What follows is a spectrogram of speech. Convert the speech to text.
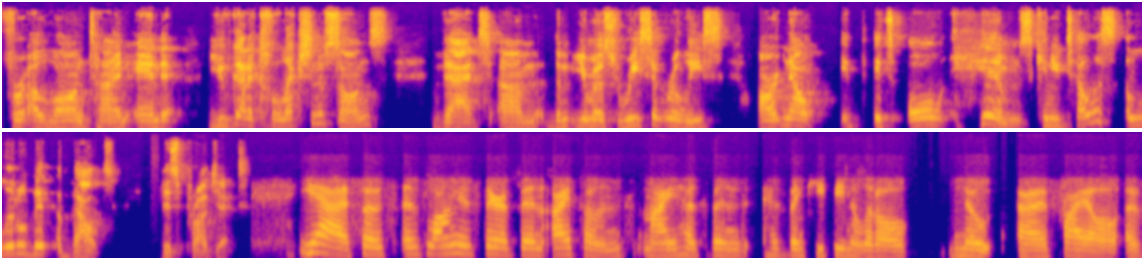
for a long time, and you've got a collection of songs that um, the, your most recent release are now it, it's all hymns. Can you tell us a little bit about this project? Yeah, so as, as long as there have been iPhones, my husband has been keeping a little note uh, file of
